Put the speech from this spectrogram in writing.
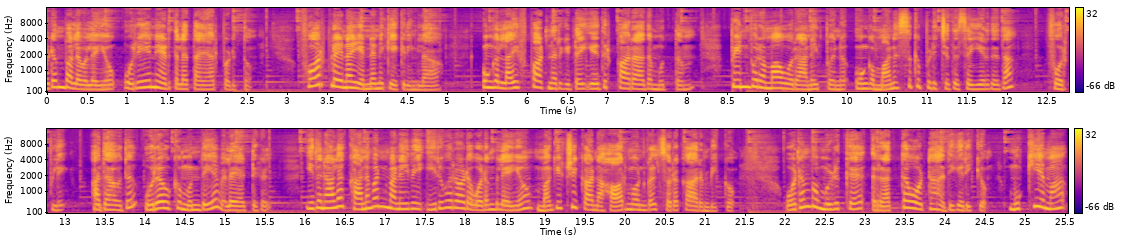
உடம்பளவுலையும் ஒரே நேரத்தில் தயார்படுத்தும். ஃபோர் பிளேனா என்னன்னு கேட்குறீங்களா உங்கள் லைஃப் பார்ட்னர்கிட்ட எதிர்பாராத முத்தம் பின்புறமாக ஒரு அணைப்புன்னு உங்கள் மனசுக்கு பிடிச்சதை செய்கிறது தான் ஃபோர் பிளே அதாவது உறவுக்கு முந்தைய விளையாட்டுகள். இதனால் கணவன் மனைவி இருவரோட உடம்புலேயும் மகிழ்ச்சிக்கான ஹார்மோன்கள் சுரக்க ஆரம்பிக்கும். உடம்பு முழுக்க இரத்த ஓட்டம் அதிகரிக்கும். முக்கியமாக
